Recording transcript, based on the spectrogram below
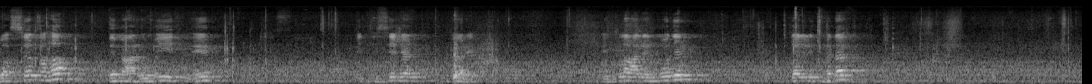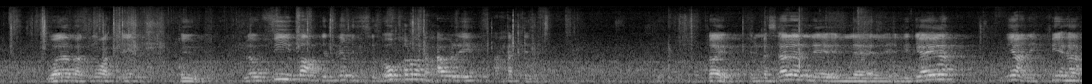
وأصيغها بمعلومية الايه ال decision variable يطلع لي الموديل دالة هدف ومجموعة إيه؟ قيود. لو في بعض ال limits الأخرى بحاول إيه؟ أحددها. طيب المسألة اللي, اللي, اللي جاية يعني فيها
